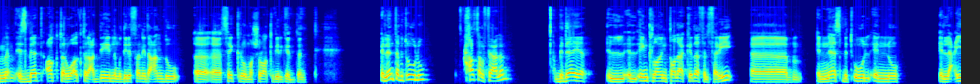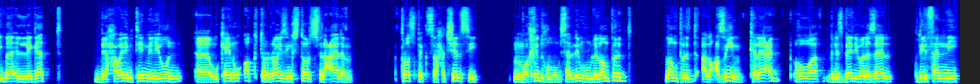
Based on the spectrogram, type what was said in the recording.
إثبات أكتر وأكتر قد إيه إن المدير الفني ده عنده آه، آه، فكر ومشروع كبير جدا. اللي أنت بتقوله حصل فعلا. بداية ال- ال incline طالع كده في الفريق. الناس بتقول إنه اللعيبة اللي جت بحوالي 200 مليون آه، وكانوا أكتر rising stars في العالم prospects راح تشيلسي واخدهم ومسلمهم للامبرد. لامبرد العظيم كلاعب هو بالنسبة لي ولا زال مدير فني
